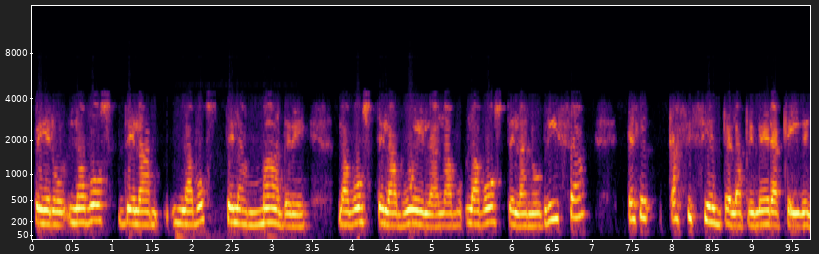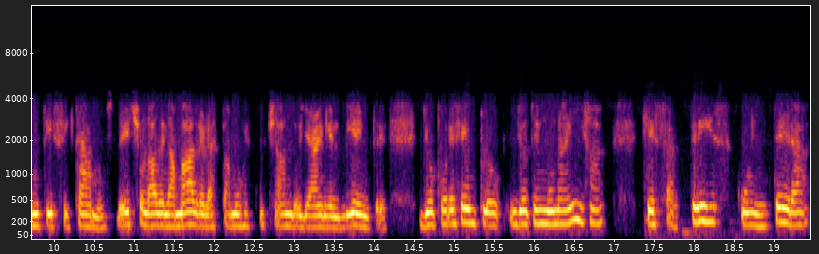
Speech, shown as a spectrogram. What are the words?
pero la voz de la, la voz de la madre, la voz de la abuela, la, la voz de la nodriza es casi siempre la primera que identificamos. De hecho, la de la madre la estamos escuchando ya en el vientre. Yo, por ejemplo, yo tengo una hija que es actriz, cuentera,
